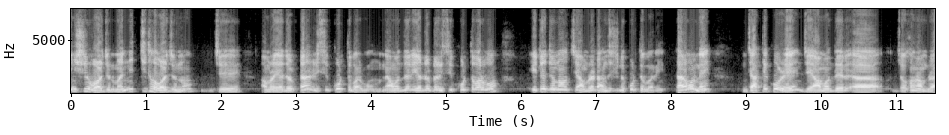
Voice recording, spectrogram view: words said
ইনশিওর হওয়ার জন্য মানে নিশ্চিত হওয়ার জন্য যে আমরা এয়ারড্রপটা রিসিভ করতে পারব। মানে আমাদের এয়ারড্রপটা রিসিভ করতে পারব এটার জন্য হচ্ছে আমরা ট্রানজেকশনটা করতে পারি। তার মানে যাতে করে যে আমাদের যখন আমরা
